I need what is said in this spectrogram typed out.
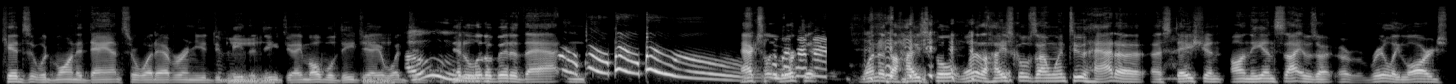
kids that would want to dance or whatever, and you'd mm-hmm. be the mm-hmm. DJ, mobile DJ, mm-hmm. what? Oh. Did a little bit of that. And, actually worked at one of the high school one of the high schools I went to had a, a station on the inside. It was a, a really large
